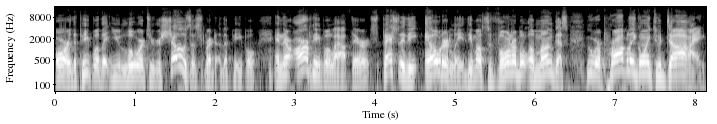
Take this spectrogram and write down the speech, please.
or the people that you lure to your shows have spread to other people. And there are people out there, especially the elderly, the most vulnerable among us, who are probably going to die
